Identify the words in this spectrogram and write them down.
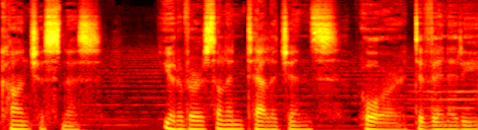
consciousness, universal intelligence, or divinity,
